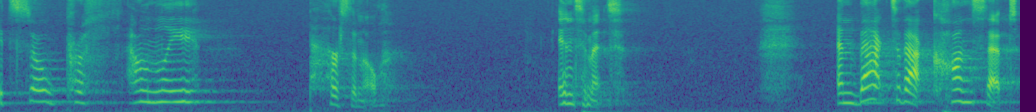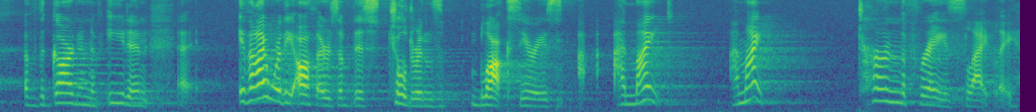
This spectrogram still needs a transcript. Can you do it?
It's so profoundly personal intimate. And back to that concept of the Garden of Eden, uh, if I were the authors of this children's block series, I might, I might turn the phrase slightly.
